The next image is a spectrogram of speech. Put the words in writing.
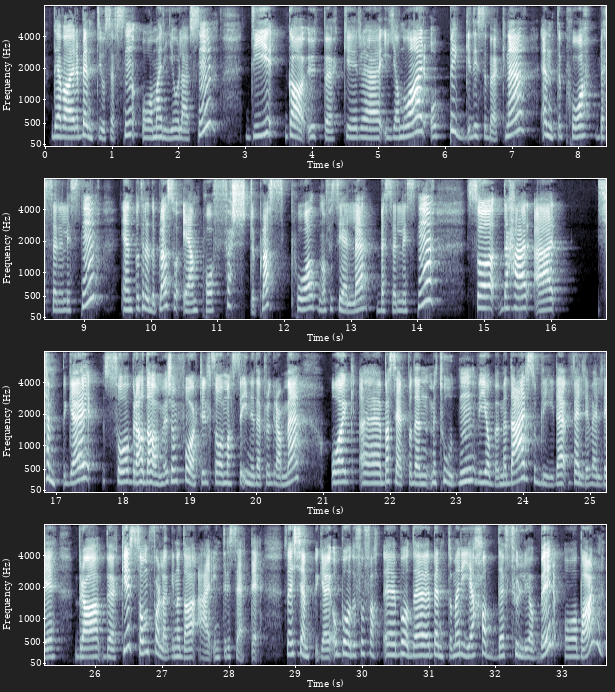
Det var Bente Josefsen og Marie Olaussen. De ga ut bøker eh, i januar, og begge disse bøkene endte på bestselgerlisten. En på tredjeplass og en på førsteplass på den offisielle bestselgerlisten. Så det her er kjempegøy. Så bra damer som får til så masse inni det programmet. Og eh, basert på den metoden vi jobber med der, så blir det veldig veldig bra bøker som forlagene da er interessert i. Så det er kjempegøy. Og både, eh, både Bente og Marie hadde fulle jobber og barn.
